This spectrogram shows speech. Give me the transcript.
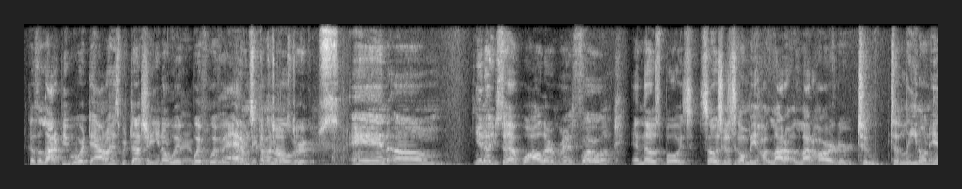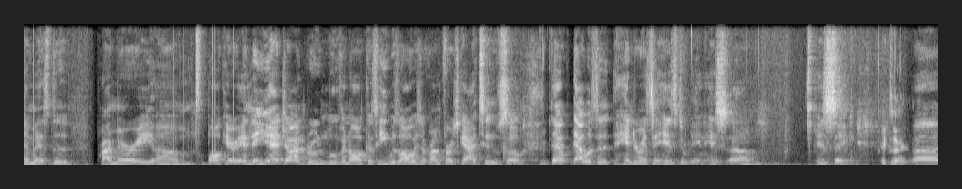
Because a lot of people were down on his production. You know, with with, with Adams coming over, and um, you know, you still have Waller, Renfrow, and those boys. So it's just going to be a lot, a lot harder to to lean on him as the primary um, ball carrier. And then you had Jon Gruden moving on because he was always a run first guy too. So exactly. that that was a hindrance in his in his. Um, his sake. Exactly. Uh,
